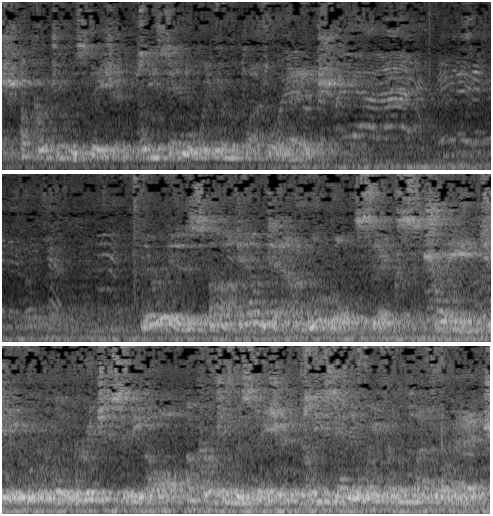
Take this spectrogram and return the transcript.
Approaching the station, please stand away from the platform edge. There is a downtown local 6 train to Brooklyn Bridge City Hall. Approaching the station, please stand away from the platform edge.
